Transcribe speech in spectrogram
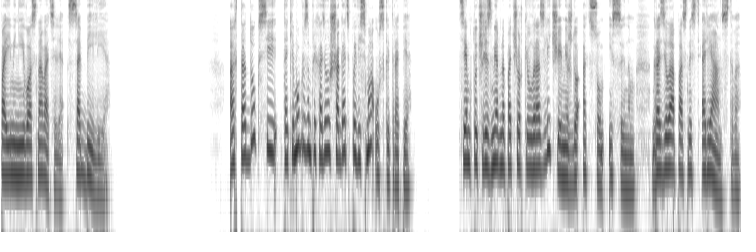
по имени его основателя Сабелия. Ортодоксии таким образом приходилось шагать по весьма узкой тропе. Тем, кто чрезмерно подчеркивал различия между отцом и сыном, грозила опасность арианства.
